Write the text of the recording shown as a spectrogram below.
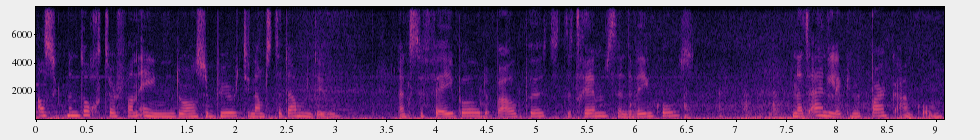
Als ik mijn dochter van één door onze buurt in Amsterdam duw... langs de Febo, de bouwput, de trams en de winkels... en uiteindelijk in het park aankom...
